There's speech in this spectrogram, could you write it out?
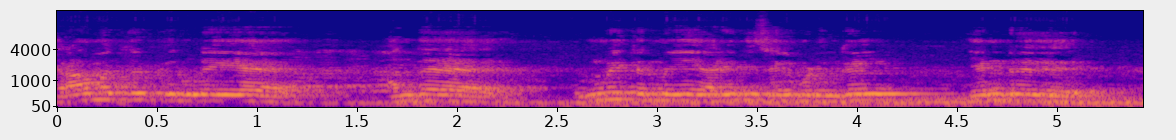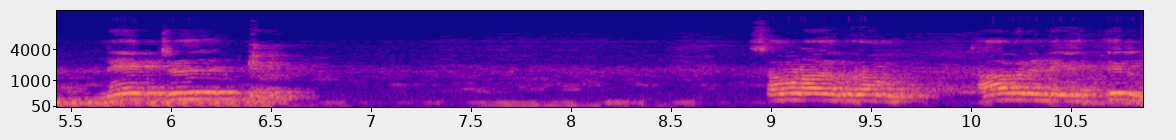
கிராமத்திற்கினுடைய அந்த உண்மைத்தன்மையை அறிந்து செயல்படுங்கள் என்று நேற்று சோமநாதபுரம் காவல் நிலையத்தில்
